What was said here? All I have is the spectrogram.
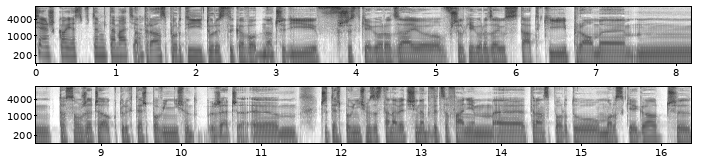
ciężko jest w tym temacie. A transport i turystyka wodna, czyli wszystkiego rodzaju, wszelkiego rodzaju statki, promy, mm, to są rzeczy, o których też powinniśmy, rzeczy, czy też powinniśmy zastanawiać się nad wycofaniem e, transportu morskiego, czy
